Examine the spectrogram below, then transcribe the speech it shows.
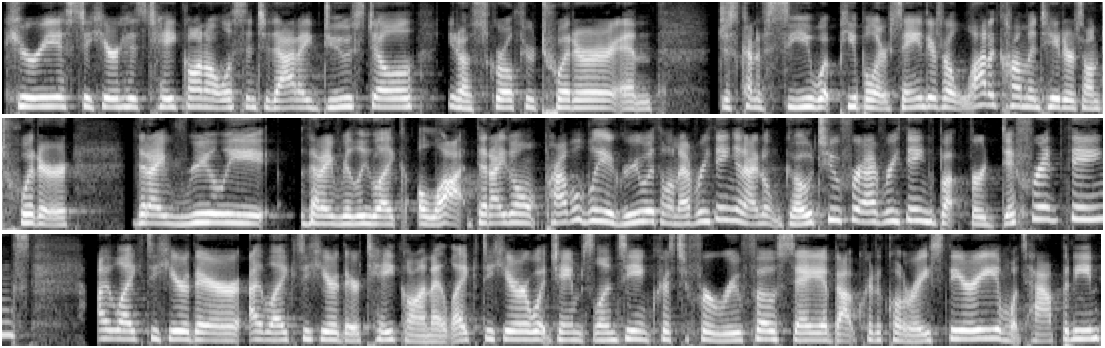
curious to hear his take on. I'll listen to that. I do still, you know, scroll through Twitter and just kind of see what people are saying. There's a lot of commentators on Twitter that I really that I really like a lot that I don't probably agree with on everything and I don't go to for everything, but for different things, I like to hear their I like to hear their take on. I like to hear what James Lindsay and Christopher Rufo say about critical race theory and what's happening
